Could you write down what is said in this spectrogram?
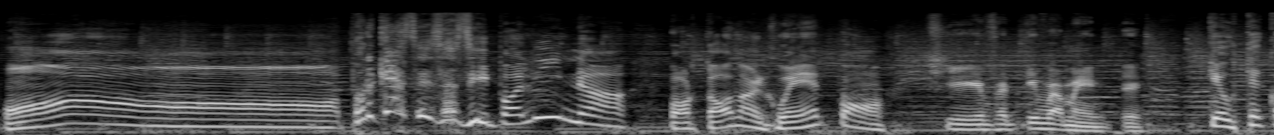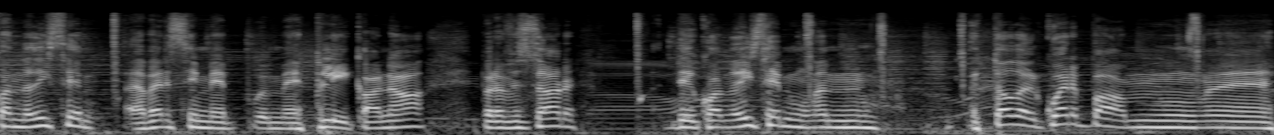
¡Oh! ¿Por qué haces así, Polino? ¿Por todo el cuerpo? Sí, efectivamente. Que usted cuando dice, a ver si me, me explico, ¿no? Profesor, de cuando dice mm, todo el cuerpo, mm, eh,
